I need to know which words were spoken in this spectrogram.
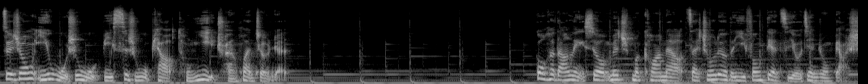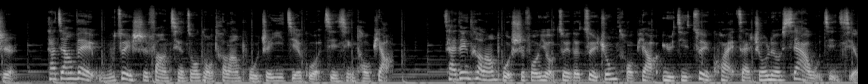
最终以五十五比四十五票同意传唤证人。共和党领袖 Mitch McConnell 在周六的一封电子邮件中表示，他将为无罪释放前总统特朗普这一结果进行投票，裁定特朗普是否有罪的最终投票预计最快在周六下午进行。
